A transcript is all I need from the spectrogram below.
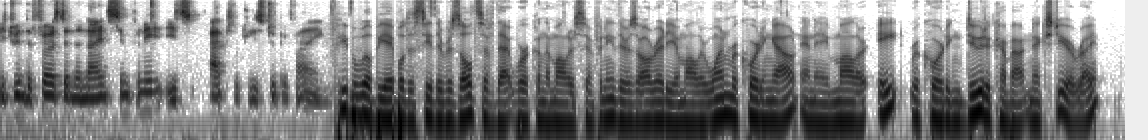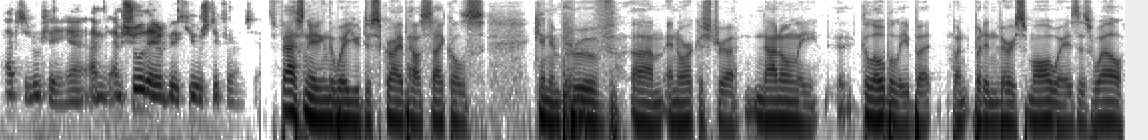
between the first and the ninth symphony it's absolutely stupefying. People will be able to see the results of that work on the mahler symphony. There's already a mahler 1 recording out and a mahler 8 recording due to come out next year right? Absolutely yeah. I'm, I'm sure there will be a huge difference yeah. it's fascinating the way you describe how cycles can improve um, an orchestra not only uh, globally but, but but in very small ways as well.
